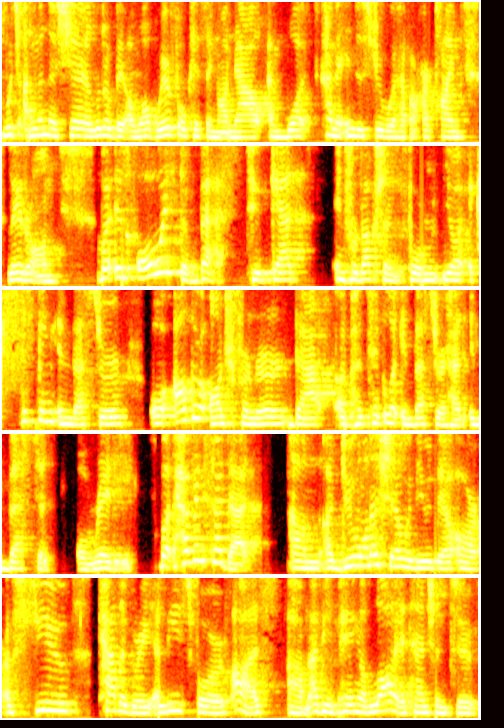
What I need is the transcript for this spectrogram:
which I'm going to share a little bit on what we're focusing on now and what kind of industry will have a hard time later on. But it's always the best to get introduction from your existing investor or other entrepreneur that a particular investor had invested already. But having said that, um, I do want to share with you there are a few category, at least for us, um, I've been paying a lot of attention to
